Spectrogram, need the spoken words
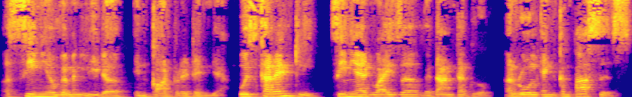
a senior women leader in corporate India, who is currently senior advisor Vedanta Group. Her role encompasses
